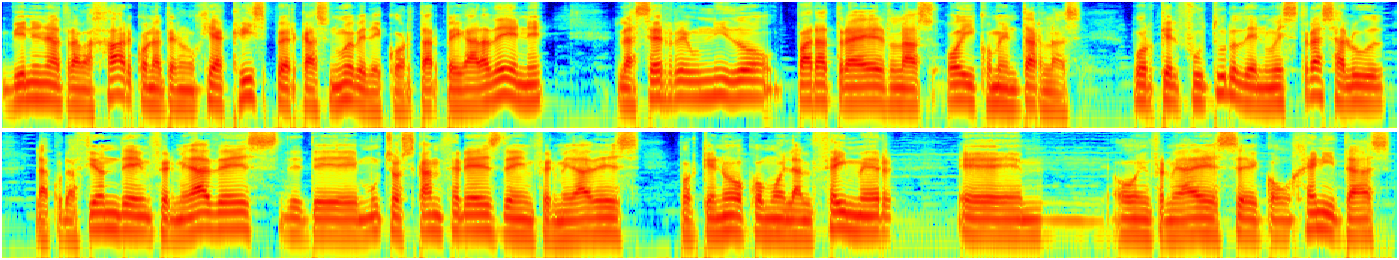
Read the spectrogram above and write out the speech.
vienen a trabajar con la tecnología CRISPR-Cas9 de cortar-pegar ADN, las he reunido para traerlas hoy y comentarlas, porque el futuro de nuestra salud, la curación de enfermedades, de, muchos cánceres, de enfermedades, ¿por qué no?, como el Alzheimer em, o enfermedades eh, congénitas,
